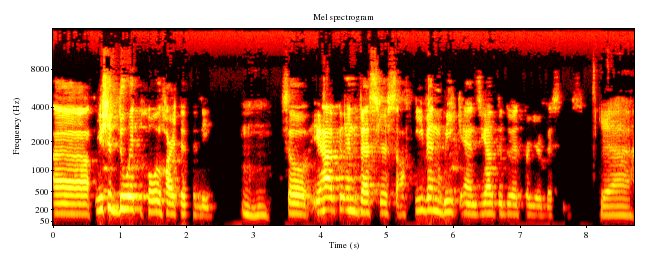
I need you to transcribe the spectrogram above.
uh, you should do it wholeheartedly. Mm-hmm. So you have to invest yourself. Even weekends, you have to do it for your business. Yeah.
